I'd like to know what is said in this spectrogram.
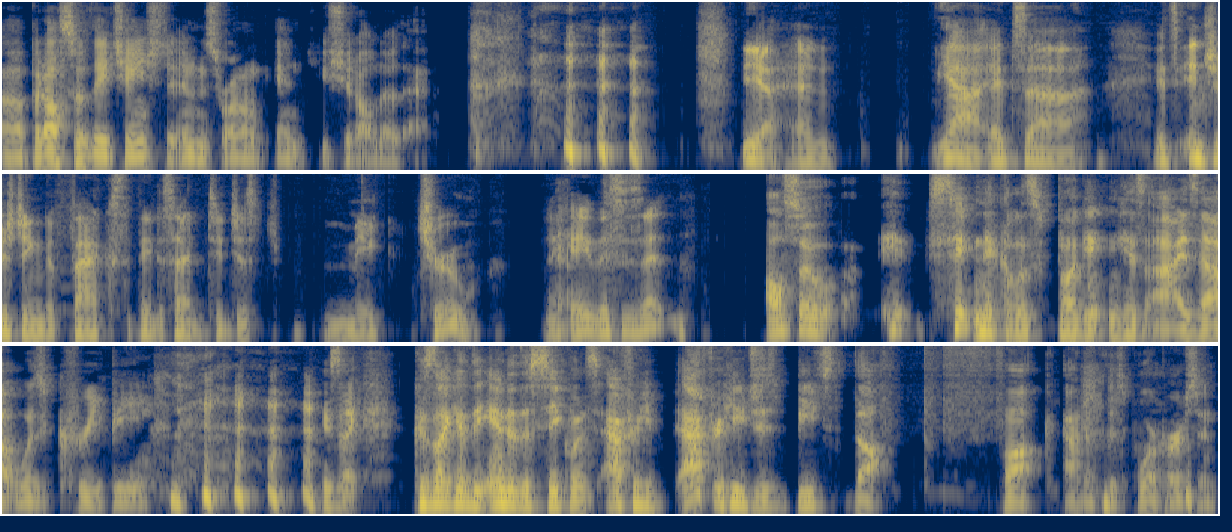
Uh, but also, they changed it and it's wrong. And you should all know that. yeah. And yeah, it's, uh, it's interesting the facts that they decided to just make true. Like, Yeah. hey, this is it. Also, St. Nicholas bugging his eyes out was creepy. He's like, because like at the end of the sequence, after he after he just beats the fuck out of this poor person,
